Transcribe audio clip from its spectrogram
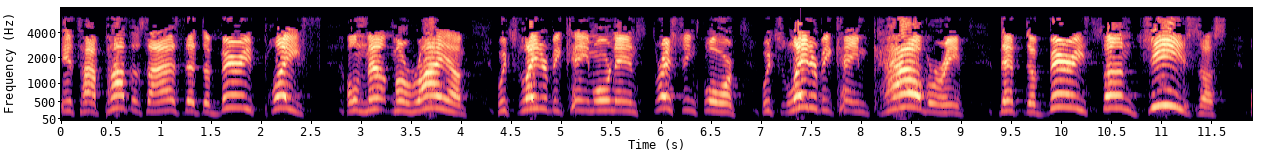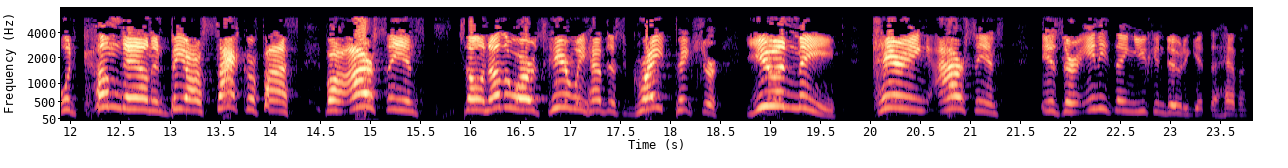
it's hypothesized that the very place on Mount Moriah which later became Ornan's threshing floor, which later became Calvary, that the very Son Jesus would come down and be our sacrifice for our sins. So in other words, here we have this great picture, you and me carrying our sins. Is there anything you can do to get to heaven?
